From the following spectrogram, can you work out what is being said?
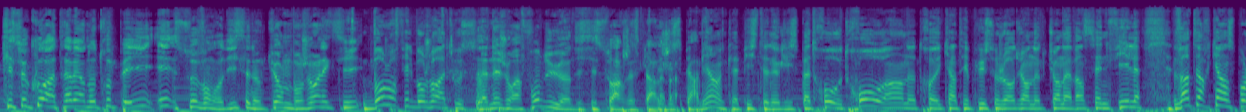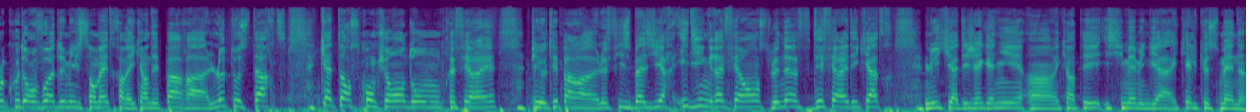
qui se courent à travers notre pays. Et ce vendredi, c'est nocturne. Bonjour Alexis. Bonjour Phil, bonjour à tous. La neige aura fondu hein, d'ici ce soir, j'espère. là-bas. J'espère bien que la piste ne glisse pas trop, trop. Hein, notre quintet plus aujourd'hui en nocturne à Vincennes Fil. 20h15 pour le coup d'envoi 2100 mètres avec un départ à l'autostart. 14 concurrents dont mon préféré, piloté par euh, le fils Bazir, Edding référence, le 9 déféré des 4. Lui qui a déjà gagné un quintet ici même il y a quelques semaines.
